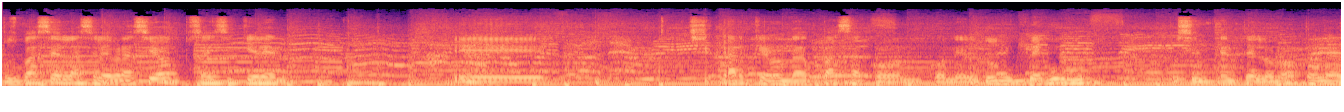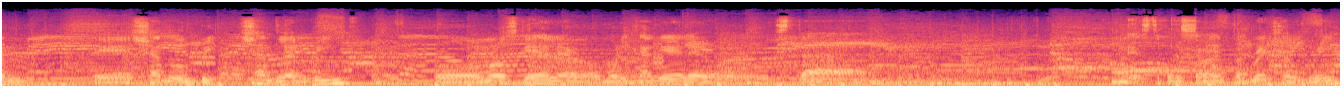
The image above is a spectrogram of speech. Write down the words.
pues va a ser la celebración. Pues ahí si quieren eh, checar qué onda pasa con, con el Doom de Google, pues inténtelo, ¿no? Pongan eh, Chandler, Bing o Ross Geller o Monica Geller o esta este, ¿cómo se llama? Rachel Green,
